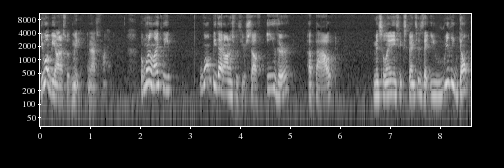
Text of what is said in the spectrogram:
you won't be honest with me, and that's fine. But more than likely, you won't be that honest with yourself either about miscellaneous expenses that you really don't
